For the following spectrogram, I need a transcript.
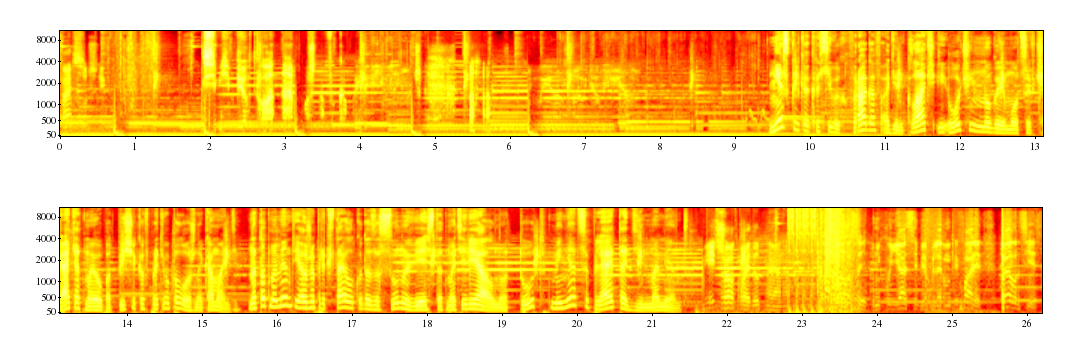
Nice, слушай. Семьи бьет, ладно, можно. Несколько красивых фрагов, один клатч и очень много эмоций в чате от моего подписчика в противоположной команде. На тот момент я уже представил, куда засуну весь этот материал, но тут меня цепляет один момент. Мидшот пройдут, наверное. Нихуя себе, бля, он прифарит. Пелс есть.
